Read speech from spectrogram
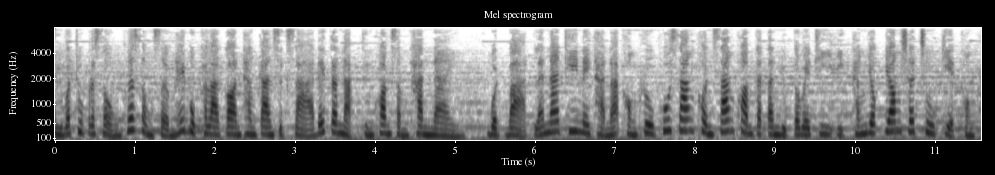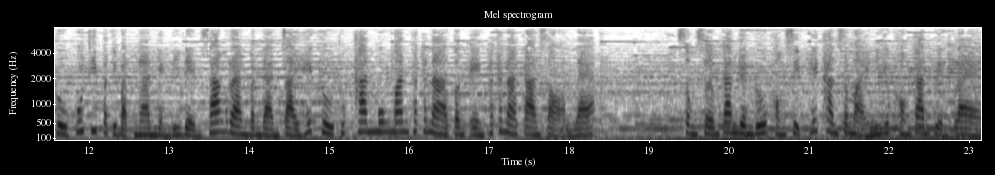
มีวัตถุประสงค์ เพื่อส่งเสริมให้บุคลากรทางการศึกษาได้ตระหนักถึงความสำคัญใน บทบาทและหน้าที่ในฐานะของครูผู้สร้างคนสร้างความกตัญญูตเวทีอีกทั้งยกย่องเชิดชูเกียรติของครูผู้ที่ปฏิบัติงานอย่างดีเด่นสร้างแรงบันดาลใจให้ครูทุกท่านมุ่งมั่นพัฒนาตนเองพัฒนาการสอนและ ส่งเสริมการเรียนรู้ของสิทธิ์ให้ทันสมัยในยุคของการเปลี่ยนแปลง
